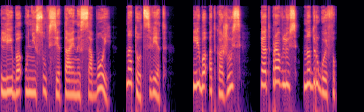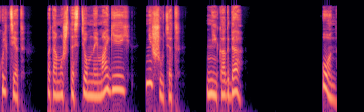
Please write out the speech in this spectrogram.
либо унесу все тайны с собой на тот свет, либо откажусь и отправлюсь на другой факультет, потому что с темной магией не шутят. Никогда. Он.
